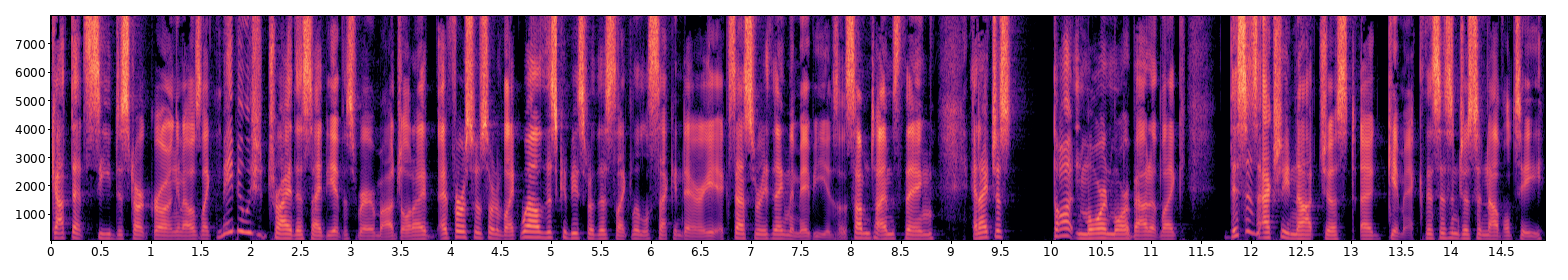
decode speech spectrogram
got that seed to start growing, and I was like, maybe we should try this idea this rare module. And I at first was sort of like, well, this could be sort of this like little secondary accessory thing that maybe is a sometimes thing, and I just thought more and more about it, like. This is actually not just a gimmick. This isn't just a novelty.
